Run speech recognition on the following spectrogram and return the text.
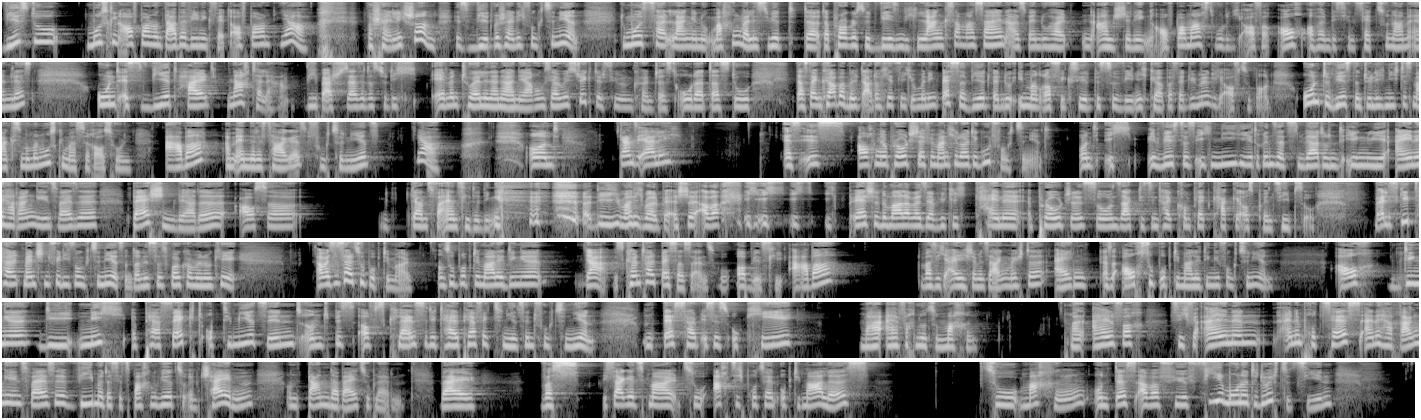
Wirst du Muskeln aufbauen und dabei wenig Fett aufbauen? Ja, wahrscheinlich schon. Es wird wahrscheinlich funktionieren. Du musst halt lang genug machen, weil es wird, der, der Progress wird wesentlich langsamer sein, als wenn du halt einen anständigen Aufbau machst, wo du dich auch, auch auf ein bisschen Fettzunahme einlässt. Und es wird halt Nachteile haben, wie beispielsweise, dass du dich eventuell in deiner Ernährung sehr restricted fühlen könntest oder dass du, dass dein Körperbild dadurch jetzt nicht unbedingt besser wird, wenn du immer darauf fixiert bist, so wenig Körperfett wie möglich aufzubauen. Und du wirst natürlich nicht das Maximum an Muskelmasse rausholen. Aber am Ende des Tages funktioniert's, ja. Und ganz ehrlich, es ist auch ein Approach, der für manche Leute gut funktioniert. Und ich, ihr wisst, dass ich nie hier drin setzen werde und irgendwie eine Herangehensweise bashen werde, außer ganz vereinzelte Dinge, die ich manchmal bashe. Aber ich, ich, ich, ich bashe normalerweise ja wirklich keine Approaches so und sage, die sind halt komplett kacke aus Prinzip so. Weil es gibt halt Menschen, für die funktioniert's und dann ist das vollkommen okay. Aber es ist halt suboptimal. Und suboptimale Dinge, ja, es könnte halt besser sein, so, obviously. Aber was ich eigentlich damit sagen möchte, eigen, also auch suboptimale Dinge funktionieren. Auch Dinge, die nicht perfekt optimiert sind und bis aufs kleinste Detail perfektioniert sind, funktionieren. Und deshalb ist es okay, mal einfach nur zu machen. Mal einfach sich für einen, einen Prozess, eine Herangehensweise, wie man das jetzt machen wird, zu entscheiden und dann dabei zu bleiben. Weil was, ich sage jetzt mal, zu 80 Prozent Optimales zu machen und das aber für vier Monate durchzuziehen,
